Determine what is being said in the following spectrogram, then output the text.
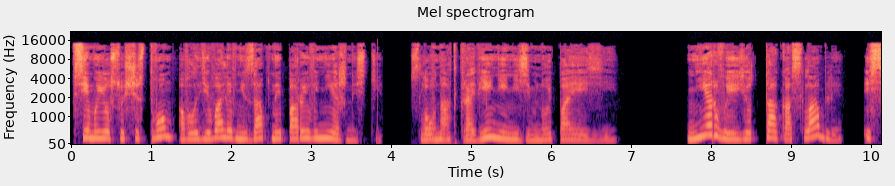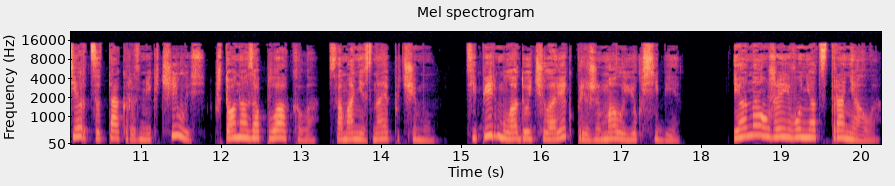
Всем ее существом овладевали внезапные порывы нежности, словно откровение неземной поэзии. Нервы ее так ослабли, и сердце так размягчилось, что она заплакала, сама не зная почему. Теперь молодой человек прижимал ее к себе. И она уже его не отстраняла,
